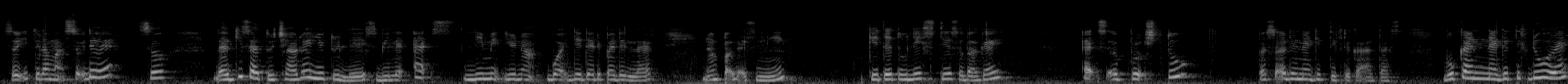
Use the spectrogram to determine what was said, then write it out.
So itulah maksud dia eh. So lagi satu cara you tulis bila x limit you nak buat dia daripada left. Nampak kat sini. Kita tulis dia sebagai x approach to pasal ada negatif dekat atas. Bukan negatif 2 eh.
